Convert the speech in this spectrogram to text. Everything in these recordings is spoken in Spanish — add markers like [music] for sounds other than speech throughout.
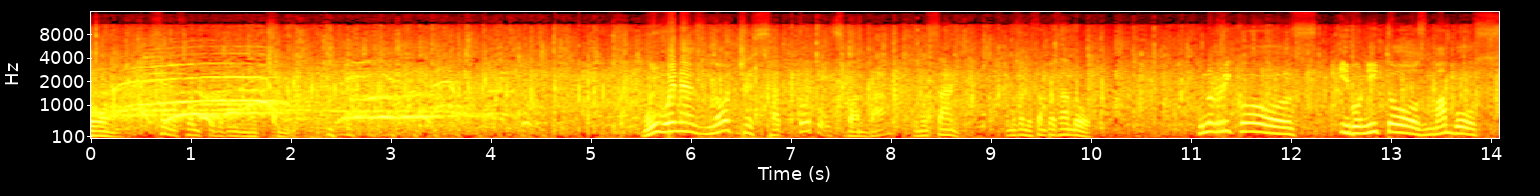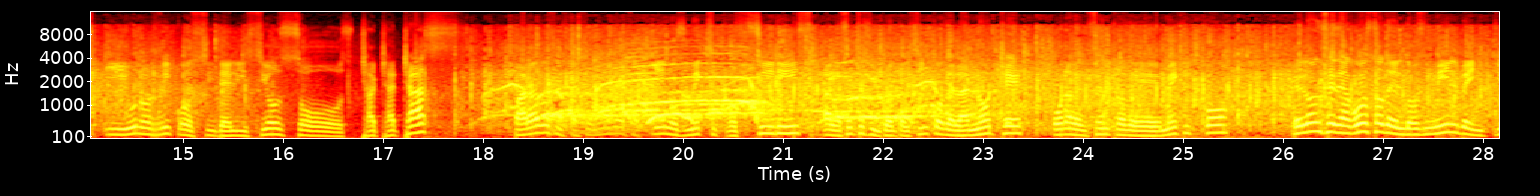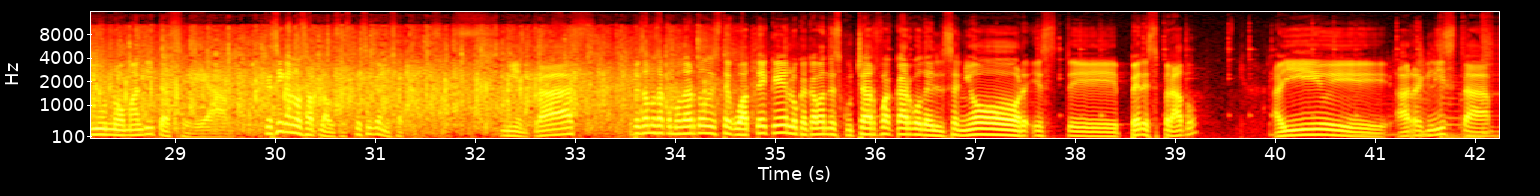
Perdón, Muy buenas noches a todos, banda. ¿Cómo están? ¿Cómo se lo están pasando? Unos ricos y bonitos mambos y unos ricos y deliciosos chachachas parados estacionados aquí en los Mexico Cities a las 8.55 de la noche, hora del centro de México, el 11 de agosto del 2021, maldita sea. Que sigan los aplausos, que sigan los aplausos. Mientras empezamos a acomodar todo este guateque, lo que acaban de escuchar fue a cargo del señor este Pérez Prado. Ahí eh, arreglista,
